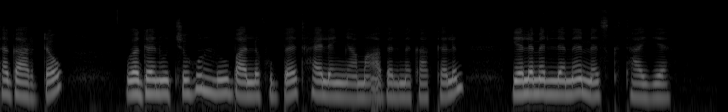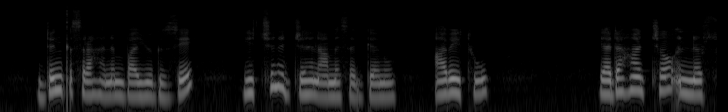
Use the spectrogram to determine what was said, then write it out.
ተጋርደው ወገኖች ሁሉ ባለፉበት ኃይለኛ ማዕበል መካከልም የለመለመ መስክ ታየ። ድንቅ ስራህንም ባዩ ጊዜ ይችን እጅህን አመሰገኑ። አቤቱ ያዳሃቸው እነርሱ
